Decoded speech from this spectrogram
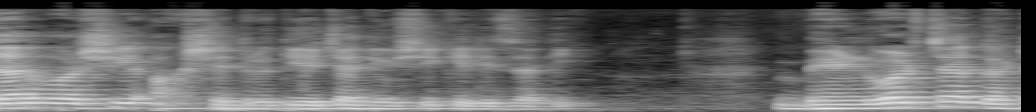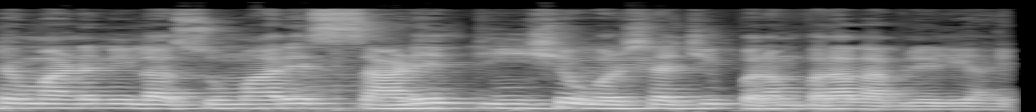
दरवर्षी अक्षय तृतीयेच्या दिवशी केली जाते. भेंडवळच्या घटमांडणीला सुमारे साडेतीनशे वर्षाची परंपरा लाभलेली आहे.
